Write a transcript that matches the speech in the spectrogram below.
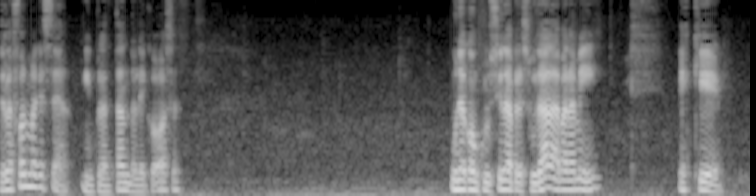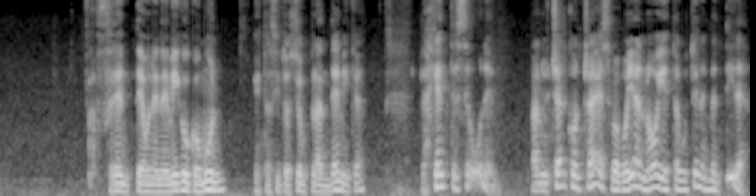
De la forma que sea, implantándole cosas. Una conclusión apresurada para mí es que frente a un enemigo común, esta situación pandémica, la gente se une para luchar contra eso, para apoyarnos. Hoy esta cuestión es mentira.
